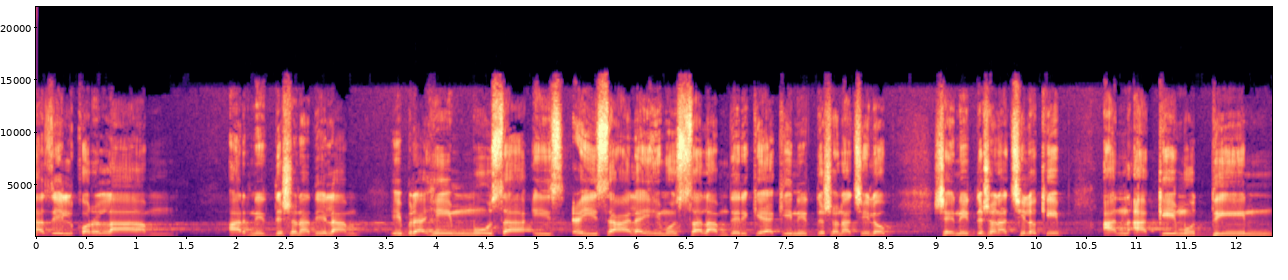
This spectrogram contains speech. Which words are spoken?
নাজিল করলাম। আর নির্দেশনা দিলাম ইব্রাহিম মুসা ইস, ঈসা আলাইহিমুসালামদেরকে একই নির্দেশনা ছিল। সেই নির্দেশনা ছিল কি? আন আকিমুদ্দিন,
